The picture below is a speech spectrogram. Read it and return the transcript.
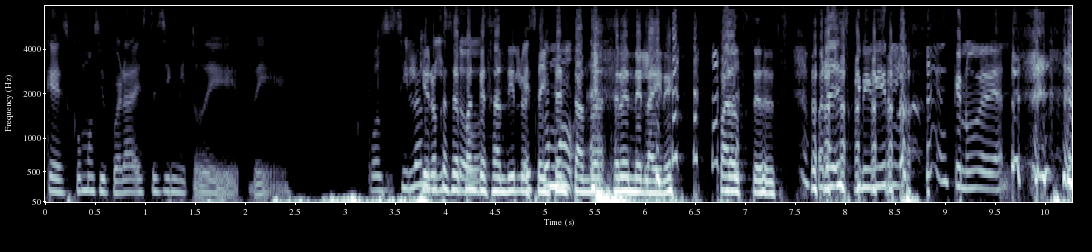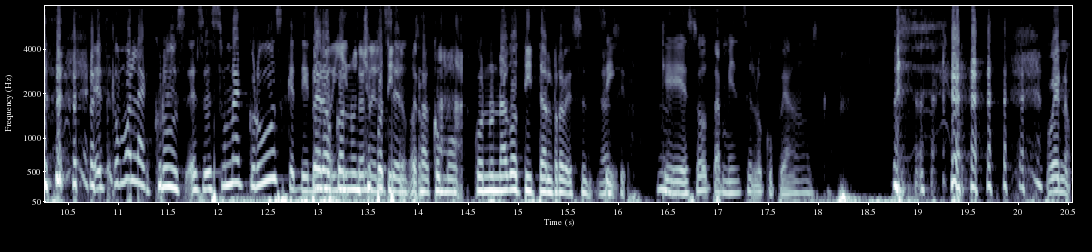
que es como si fuera este signito de. de pues sí lo han Quiero que sepan que Sandy lo Es está como- intentando hacer en el aire para ustedes. para describirlo, aunque no me vean. es como la cruz, es, es una cruz que tiene Pero con un chipotito, o sea, como Ajá. con una gotita al revés. Sí, que eso también se lo copiaron los bueno,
